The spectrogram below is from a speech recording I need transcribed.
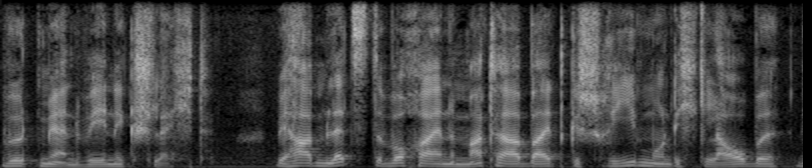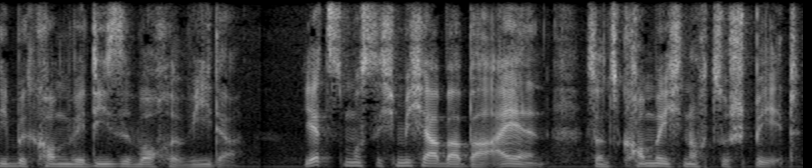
wird mir ein wenig schlecht. Wir haben letzte Woche eine Mathearbeit geschrieben und ich glaube, die bekommen wir diese Woche wieder. Jetzt muss ich mich aber beeilen, sonst komme ich noch zu spät.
